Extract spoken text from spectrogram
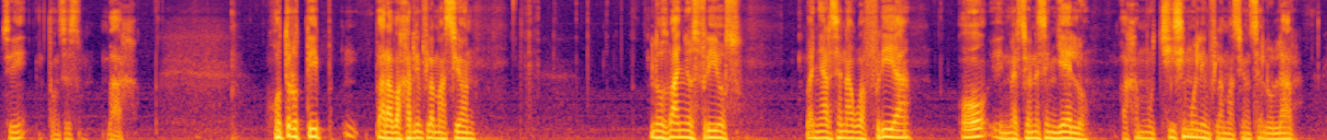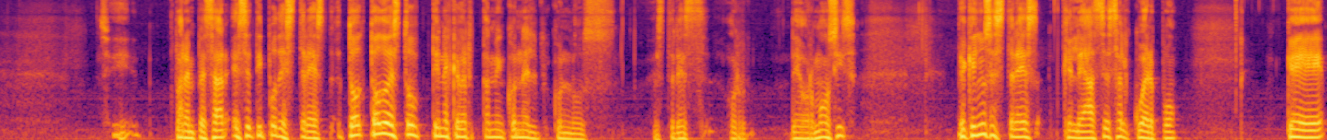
¿sí? Entonces baja. Otro tip para bajar la inflamación. los baños fríos, bañarse en agua fría o inmersiones en hielo. Baja muchísimo la inflamación celular. Sí. Para empezar, ese tipo de estrés, todo esto tiene que ver también con, el, con los estrés de hormosis. Pequeños estrés que le haces al cuerpo que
